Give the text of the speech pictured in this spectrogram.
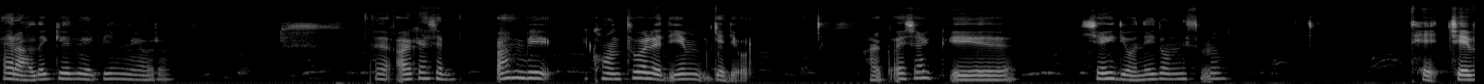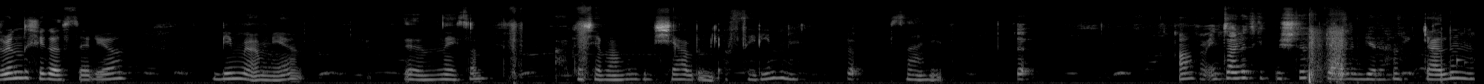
herhalde gelir bilmiyorum. Ee, arkadaşlar ben bir, bir kontrol edeyim geliyorum. Arkadaşlar ee, şey diyor neydi onun ismi? Çevrim dışı gösteriyor. Bilmiyorum niye. Ee, neyse. Arkadaşlar ben burada bir şey aldım göstereyim mi? Bir saniye. Ha, İnternet gitmişti. Geldim geri. Heh, geldin mi?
